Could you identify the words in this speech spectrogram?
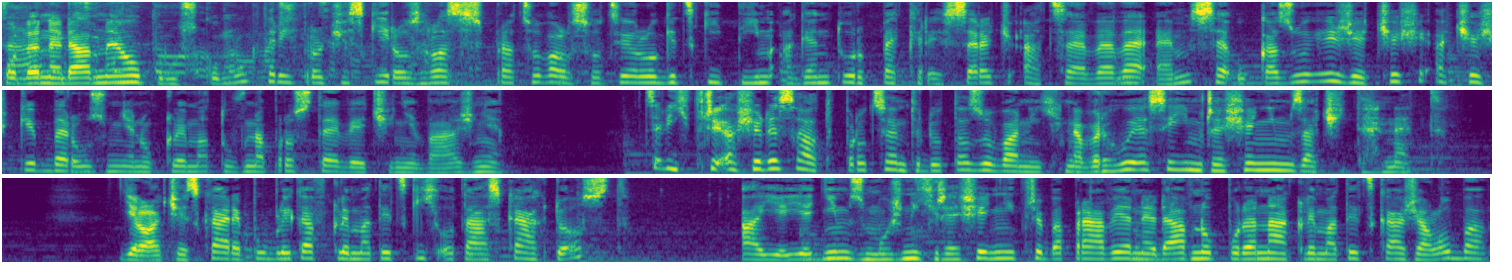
Podle nedávného průzkumu, který pro Český rozhlas zpracoval sociologický tým agentur PEC Research a CVVM, se ukazuje, že Češi a Češky berou změnu klimatu v naprosté většině vážně. Celých 63% dotazovaných navrhuje se jim řešením začít hned. Dělá Česká republika v klimatických otázkách dost? A je jedním z možných řešení třeba právě nedávno podaná klimatická žaloba?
